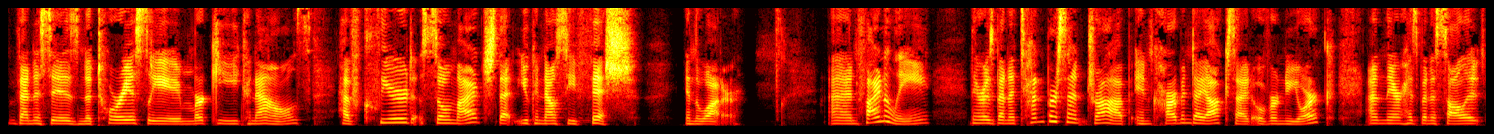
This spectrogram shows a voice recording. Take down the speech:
Venice's notoriously murky canals have cleared so much that you can now see fish in the water. And finally, there has been a 10% drop in carbon dioxide over New York, and there has been a solid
